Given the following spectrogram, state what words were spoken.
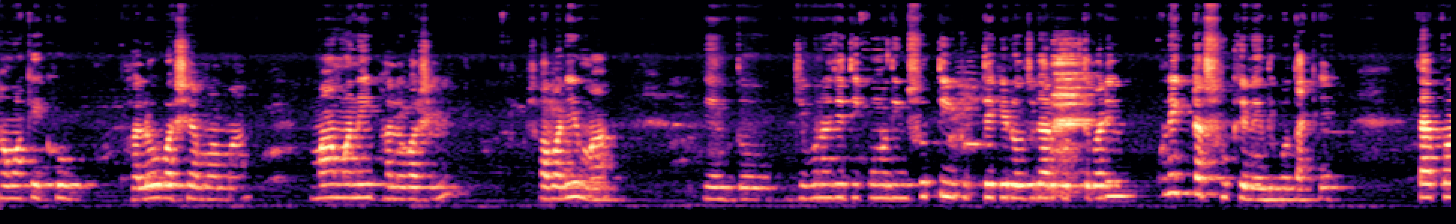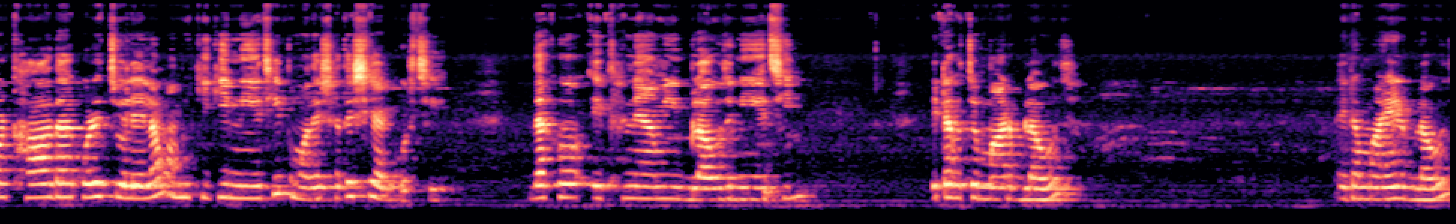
আমাকে খুব ভালোবাসে আমার মা। মা মানেই ভালোবাসে, সবারই মা। কিন্তু জীবনে যদি কোনো দিন সত্যি ইউটিউব থেকে রোজগার করতে পারি, অনেকটা সুখ এনে দেবো তাকে। তারপর খাওয়া দাওয়া করে চলে এলাম। আমি কি কি নিয়েছি তোমাদের সাথে শেয়ার করছি। দেখো, এখানে আমি ব্লাউজ নিয়েছি। এটা হচ্ছে মার ব্লাউজ। এটা মায়ের ব্লাউজ।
